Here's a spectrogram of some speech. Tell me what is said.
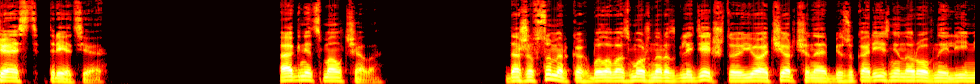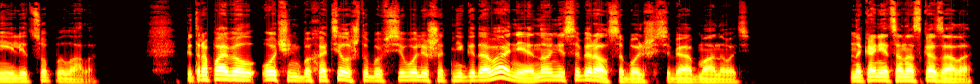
Часть третья. Агнец молчала. Даже в сумерках было возможно разглядеть, что ее очерченное безукоризненно ровной линией лицо пылало. Петропавел очень бы хотел, чтобы всего лишь от негодования, но не собирался больше себя обманывать. Наконец она сказала.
